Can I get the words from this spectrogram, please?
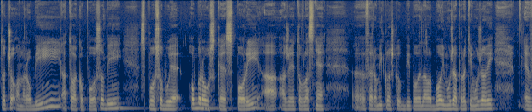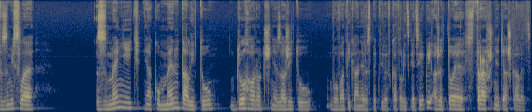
to, čo on robí a to, ako pôsobí, spôsobuje obrovské spory a, a že je to vlastne, e, Fero Mikloško by povedal, boj muža proti mužovi v zmysle zmeniť nejakú mentalitu dlhoročne zažitú vo Vatikáne, respektíve v katolíckej cirkvi a že to je strašne ťažká vec.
